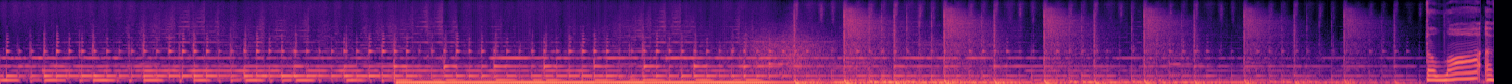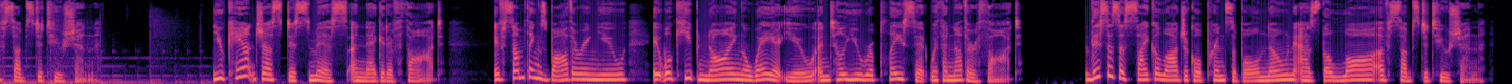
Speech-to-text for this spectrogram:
The law of substitution. You can't just dismiss a negative thought. If something's bothering you, it will keep gnawing away at you until you replace it with another thought. This is a psychological principle known as the law of substitution.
